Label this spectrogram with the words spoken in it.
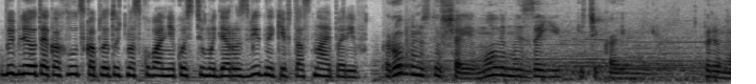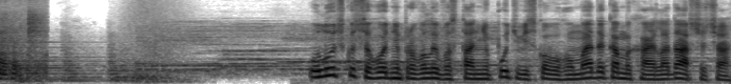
У бібліотеках Луцька плетуть маскувальні костюми для розвідників та снайперів. Робимо з душею, молимось за їх і чекаємо їх перемоги. У Луцьку сьогодні провели в останню путь військового медика Михайла Дарчича.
